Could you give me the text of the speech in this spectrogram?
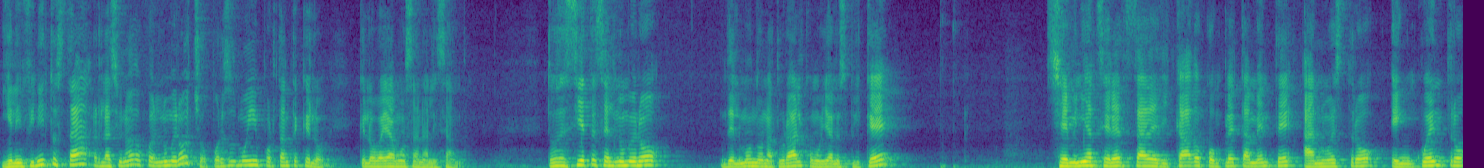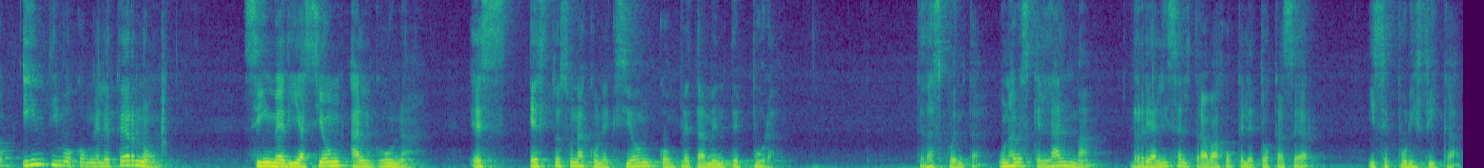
Y el infinito está relacionado con el número 8, por eso es muy importante que lo, que lo vayamos analizando. Entonces 7 es el número del mundo natural, como ya lo expliqué. Shemini Atzeret está dedicado completamente a nuestro encuentro íntimo con el Eterno, sin mediación alguna. Es, esto es una conexión completamente pura. ¿Te das cuenta? Una vez que el alma realiza el trabajo que le toca hacer y se purifica,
